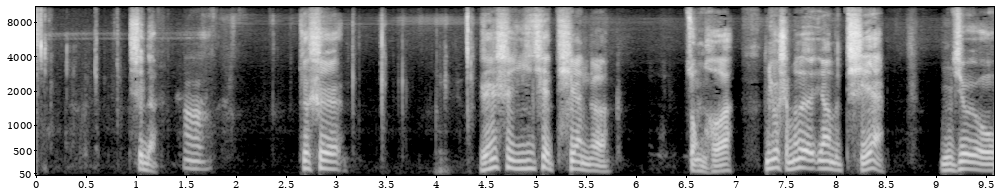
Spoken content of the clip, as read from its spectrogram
是的，嗯。就是人是一切体验的总和，你有什么样的体验，你就有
